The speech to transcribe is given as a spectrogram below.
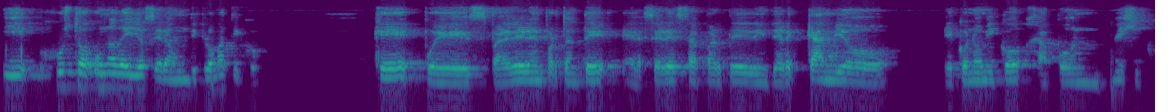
y justo uno de ellos era un diplomático que pues para él era importante hacer esta parte de intercambio económico Japón-México.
